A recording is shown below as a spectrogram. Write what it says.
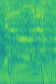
shoot him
